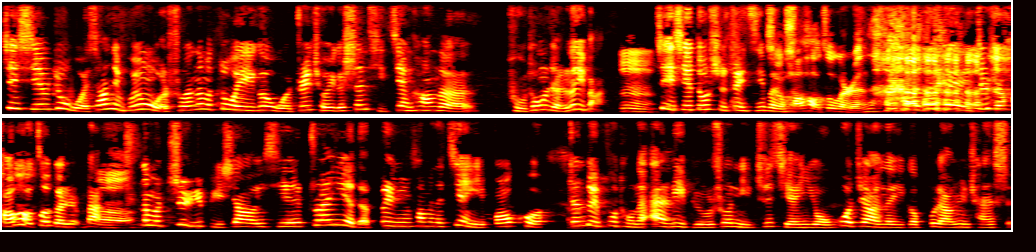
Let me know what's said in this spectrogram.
这些就我相信不用我说。那么作为一个我追求一个身体健康的。普通人类吧，嗯，这些都是最基本的，就好好做个人，对，就是好好做个人吧。嗯，那么至于比较一些专业的备孕方面的建议，包括针对不同的案例，比如说你之前有过这样的一个不良孕产史。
